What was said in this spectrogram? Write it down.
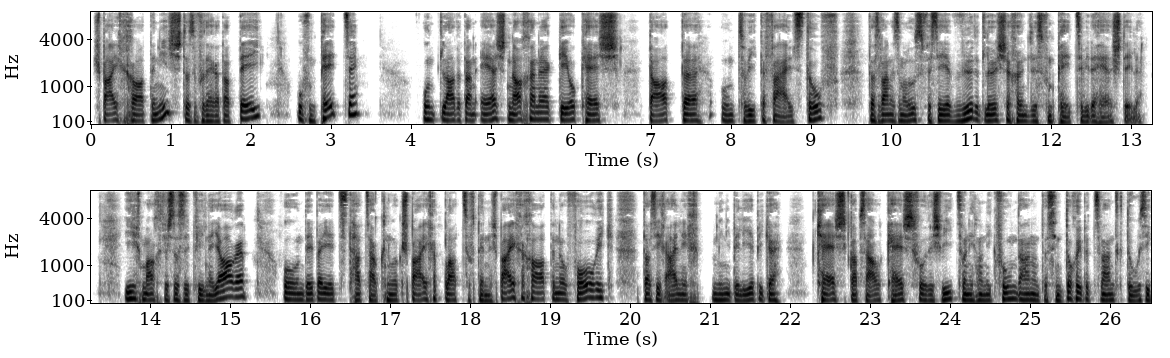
Speicherkarte ist, also von dieser Datei, auf dem PC und ladet dann erst nachher Geocache Daten und so weiter Files drauf, dass wenn es mal aus Versehen würdet löschen, könnt ihr es vom PC wiederherstellen. Ich mache das seit vielen Jahren und eben jetzt hat es auch genug Speicherplatz auf diesen Speicherkarten noch vorig, dass ich eigentlich meine beliebigen Cache, glaube es auch Cache von der Schweiz, die ich noch nicht gefunden habe, und das sind doch über 20.000,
